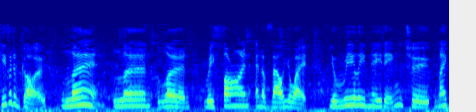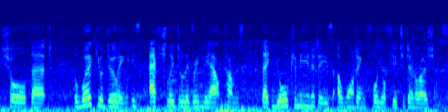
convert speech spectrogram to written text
give it a go, learn, learn, learn, refine, and evaluate. You're really needing to make sure that the work you're doing is actually delivering the outcomes that your communities are wanting for your future generations.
